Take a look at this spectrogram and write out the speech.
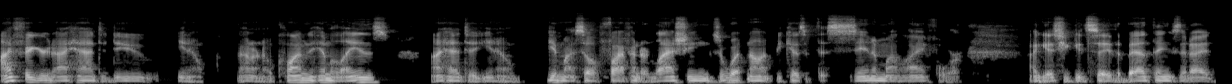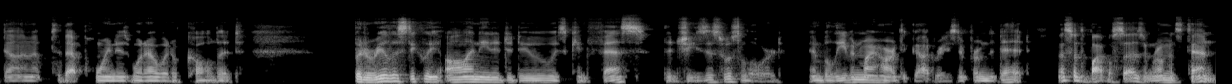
I figured I had to do, you know, I don't know, climb the Himalayas. I had to, you know, give myself 500 lashings or whatnot because of the sin in my life, or I guess you could say the bad things that I had done up to that point is what I would have called it. But realistically, all I needed to do was confess that Jesus was Lord and believe in my heart that God raised him from the dead. That's what the Bible says in Romans 10.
